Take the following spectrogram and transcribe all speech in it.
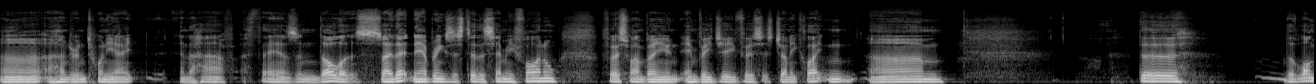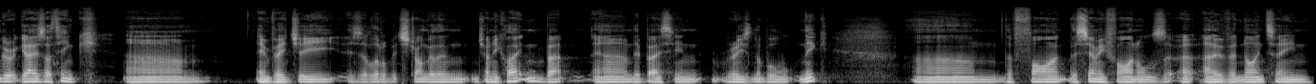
uh, 128 and a half thousand dollars. So that now brings us to the semi final. First one being MVG versus Jonny Clayton. Um, the the longer it goes, I think um, MVG is a little bit stronger than Jonny Clayton, but um, they're both in reasonable nick. Um, the fine, the semi-finals are over 19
